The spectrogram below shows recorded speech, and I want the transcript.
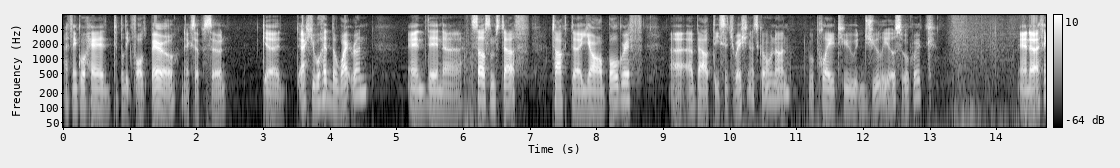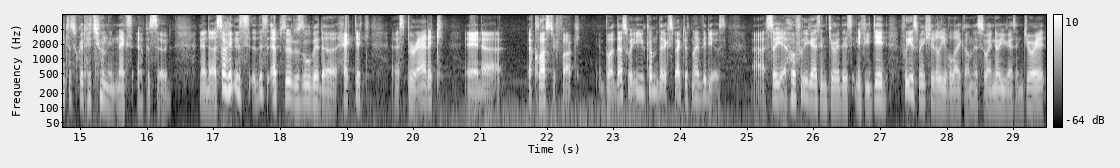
I think we'll head to Bleak Falls Barrow next episode. Uh, actually, we'll head to Whiterun, and then uh, sell some stuff. Talk to Jarl Balgruuf uh, about the situation that's going on. We'll play to Julius real quick. And uh, I think that's what we're going to do in the next episode. And uh, sorry, this this episode was a little bit uh, hectic, uh, sporadic, and uh, a clusterfuck. But that's what you come to expect with my videos. Uh, so yeah, hopefully you guys enjoyed this. And if you did, please make sure to leave a like on this so I know you guys enjoy it.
